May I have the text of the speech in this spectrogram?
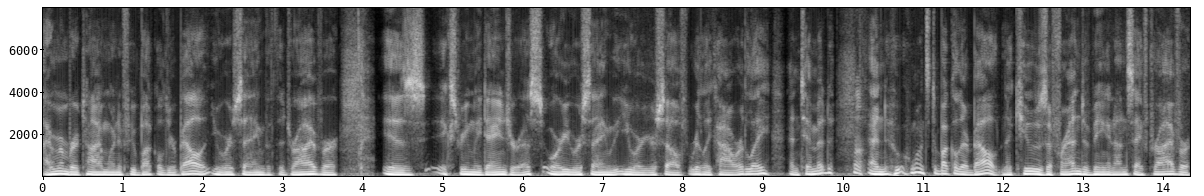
I remember a time when if you buckled your belt, you were saying that the driver is extremely dangerous, or you were saying that you are yourself really cowardly and timid. Huh. And who, who, wants to buckle their belt and accuse a friend of being an unsafe driver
